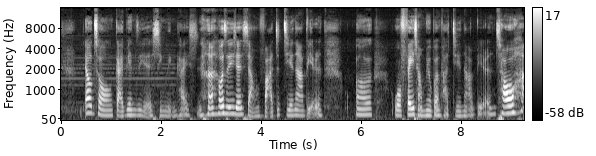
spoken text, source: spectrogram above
要从改变自己的心灵开始，或是一些想法，就接纳别人。呃，我非常没有办法接纳别人，超害。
